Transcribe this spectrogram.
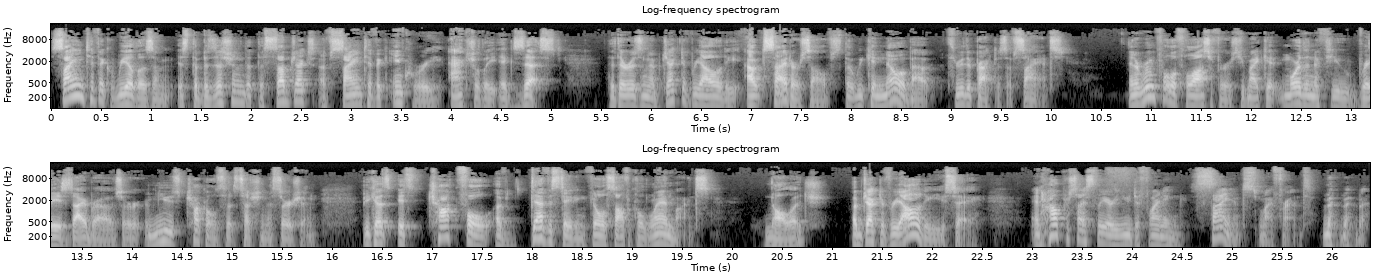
Scientific realism is the position that the subjects of scientific inquiry actually exist, that there is an objective reality outside ourselves that we can know about through the practice of science. In a room full of philosophers, you might get more than a few raised eyebrows or amused chuckles at such an assertion, because it's chock full of devastating philosophical landmines. Knowledge, objective reality, you say. And how precisely are you defining science, my friend?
